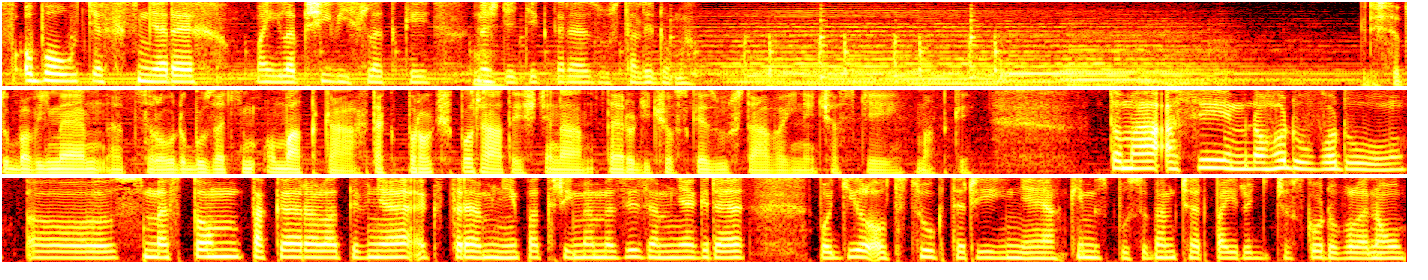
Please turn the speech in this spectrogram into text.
v obou těch směrech mají lepší výsledky než hmm. děti, které zůstaly doma. Když se tu bavíme celou dobu zatím o matkách, tak proč pořád ještě na té rodičovské zůstávají nejčastěji matky? To má asi mnoho důvodů. Eh, jsme v tom také relativně extrémní. Patříme mezi země, kde podíl otců, kteří nějakým způsobem čerpají rodičovskou dovolenou,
